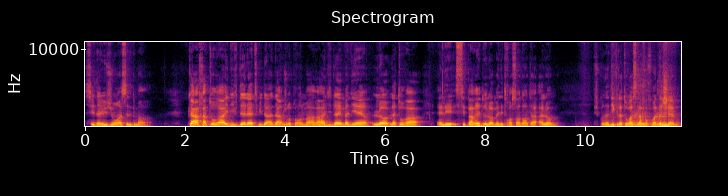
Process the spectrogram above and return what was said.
c'est une allusion à cette Gemara. Car la Torah nifdelet mida Adam, je reprends dans le Maharal, dit de la même manière, la Torah, elle est séparée de l'homme, elle est transcendante à, l'homme. Puisqu'on a dit que la Torah, c'est la Chokhmah d'Hachem.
